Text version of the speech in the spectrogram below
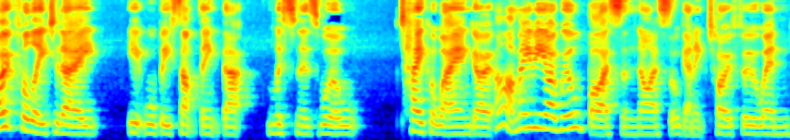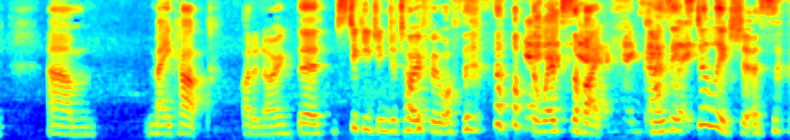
hopefully today it will be something that listeners will take away and go oh maybe i will buy some nice organic tofu and um, make up i don't know the sticky ginger tofu off the, off Yeah, the website yeah, because exactly. it's delicious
